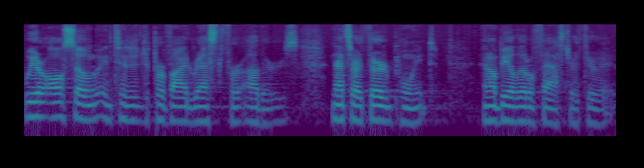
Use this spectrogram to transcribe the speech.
we are also intended to provide rest for others. And that's our third point, and I'll be a little faster through it.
